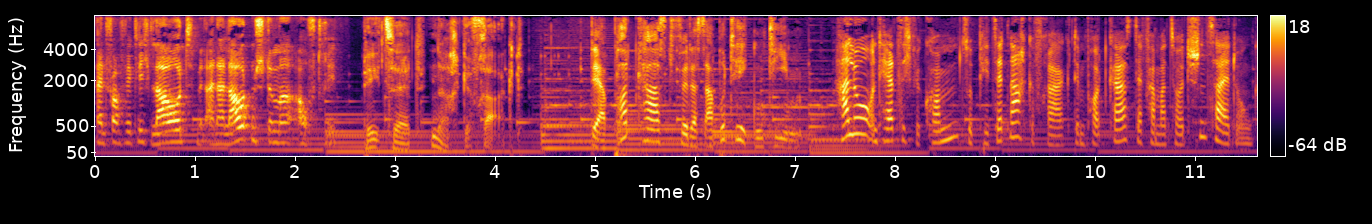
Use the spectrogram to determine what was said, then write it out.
einfach wirklich laut mit einer lauten Stimme auftreten. PZ nachgefragt. Der Podcast für das Apothekenteam. Hallo und herzlich willkommen zu PZ Nachgefragt, dem Podcast der Pharmazeutischen Zeitung.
